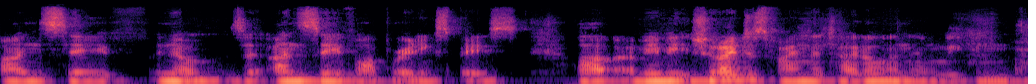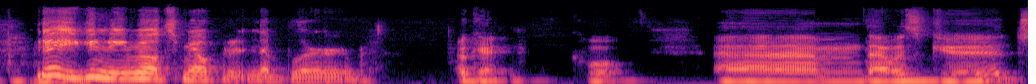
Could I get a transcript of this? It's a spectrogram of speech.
unsafe no unsafe operating space. Uh, maybe should i just find the title and then we can yeah you can email it to me. I'll put it in the blurb. Okay cool. Um, that was good.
